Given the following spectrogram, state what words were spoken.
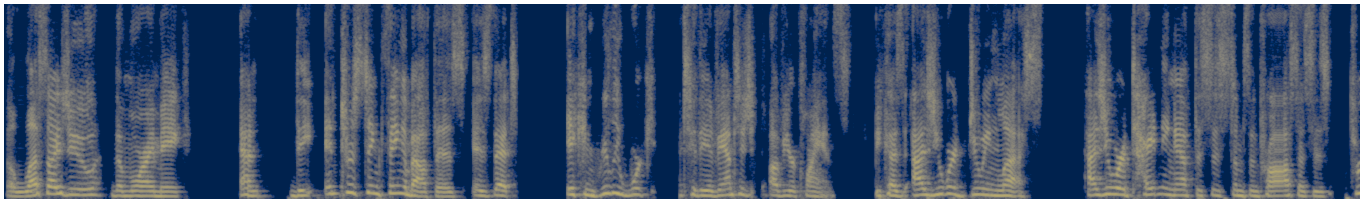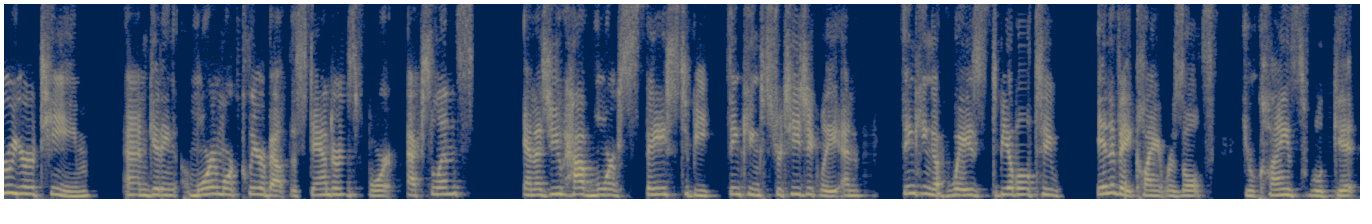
The less I do, the more I make. And the interesting thing about this is that it can really work to the advantage of your clients because as you were doing less, as you were tightening up the systems and processes through your team and getting more and more clear about the standards for excellence, and as you have more space to be thinking strategically and thinking of ways to be able to innovate client results, your clients will get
